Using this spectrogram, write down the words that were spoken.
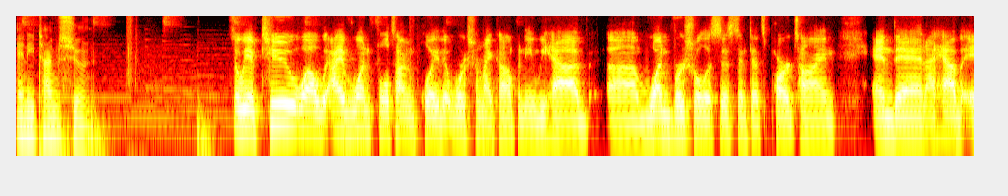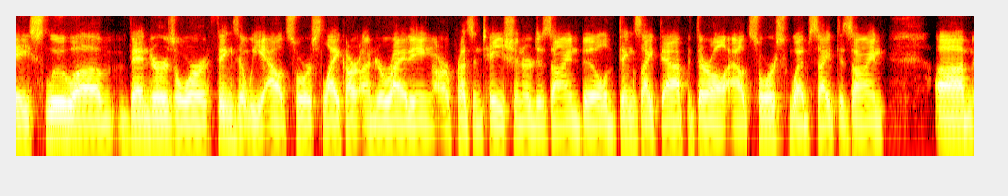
anytime soon. So we have two. Well, I have one full-time employee that works for my company. We have uh, one virtual assistant that's part-time, and then I have a slew of vendors or things that we outsource, like our underwriting, our presentation, or design build, things like that. But they're all outsourced, website design. Um,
